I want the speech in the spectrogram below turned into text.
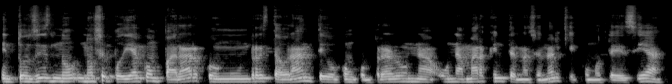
Entonces no, no se podía comparar con un restaurante o con comprar una, una marca internacional que, como te decía,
